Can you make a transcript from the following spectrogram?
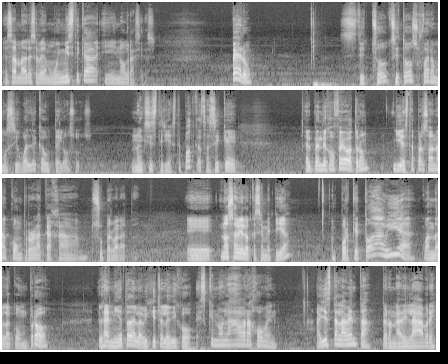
Esa madre se ve muy mística y no gracias. Pero, si, si todos fuéramos igual de cautelosos, no existiría este podcast. Así que el pendejo fue otro y esta persona compró la caja súper barata. Eh, no sabía lo que se metía, porque todavía, cuando la compró, la nieta de la viejita le dijo, es que no la abra, joven. Ahí está en la venta, pero nadie la abre.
